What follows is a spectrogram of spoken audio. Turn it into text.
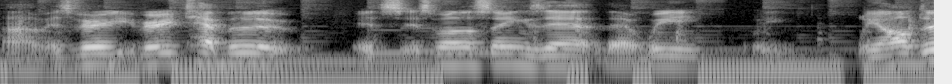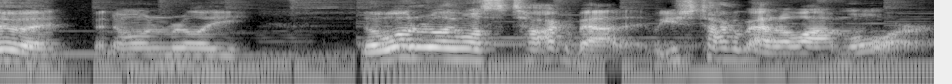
Um, it's very, very taboo. It's, it's one of those things that, that we, we, we all do it, but no one really, no one really wants to talk about it. We used to talk about it a lot more.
